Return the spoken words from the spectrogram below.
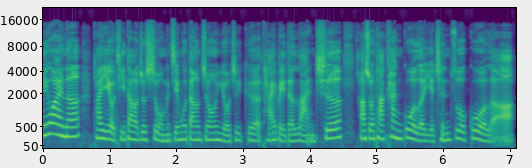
另外呢，他也有提到。到就是我们节目当中有这个台北的缆车，他说他看过了，也乘坐过了啊。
